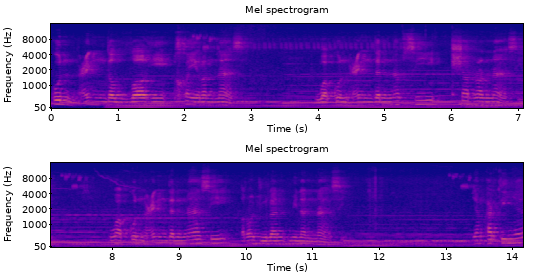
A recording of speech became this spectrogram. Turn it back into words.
kun indallahi khairan nas wa kun indan nafsi syarran nasi wa kun 'indan nasi rajulan minan nasi. Yang artinya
